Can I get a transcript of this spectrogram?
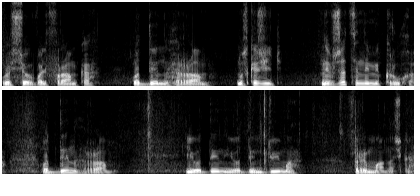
Ось вольфрамка. Один грам. Ну скажіть, невже це не мікруха? Один грам. І один і один дюйма приманочка.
